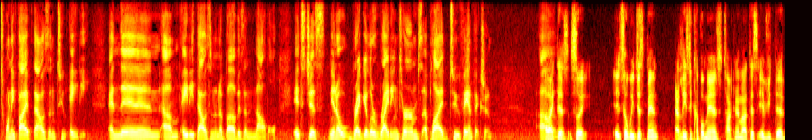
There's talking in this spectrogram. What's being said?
twenty five thousand to eighty. And then um, eighty thousand and above is a novel. It's just you know regular writing terms applied to fan fiction. I like this. So, it, so we just spent at least a couple minutes talking about this. If you, if,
